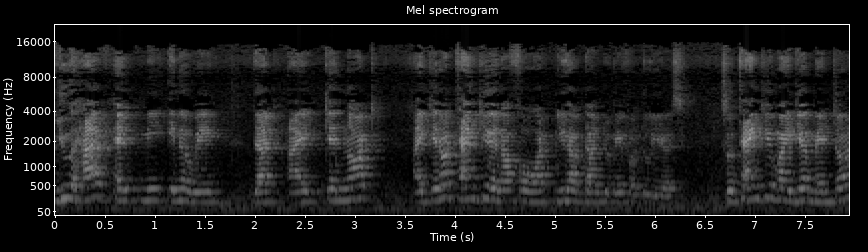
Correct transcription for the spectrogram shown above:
you have helped me in a way that I cannot I cannot thank you enough for what you have done to me for two years. So thank you, my dear mentor,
